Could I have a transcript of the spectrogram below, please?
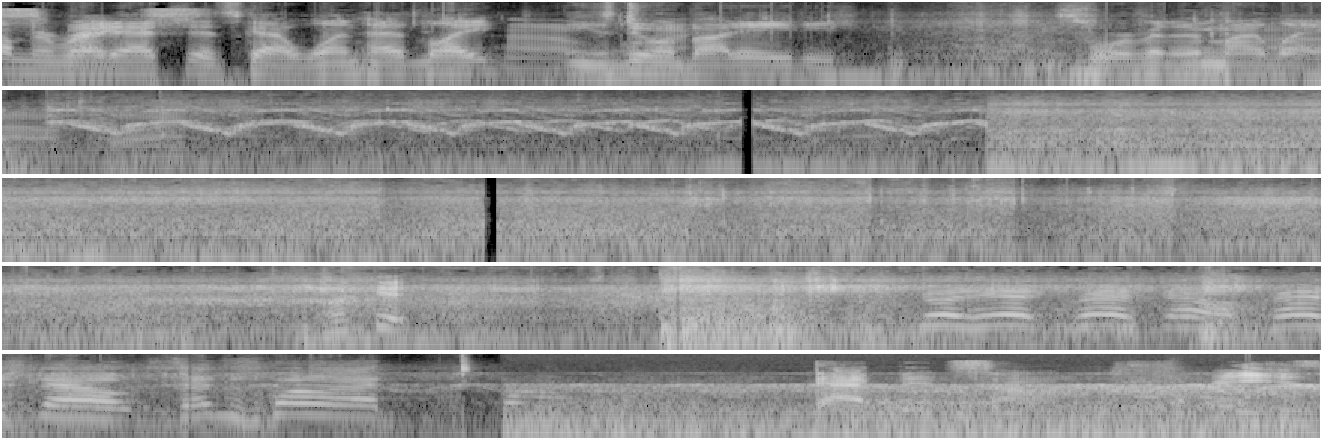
coming right at you. It's got one headlight. Oh, He's boy. doing about 80. Swerving in my oh, lane. Oh, boy. Look at Good hit. Crashed out. Crashed out. Send the squad. that bit sound crazy.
